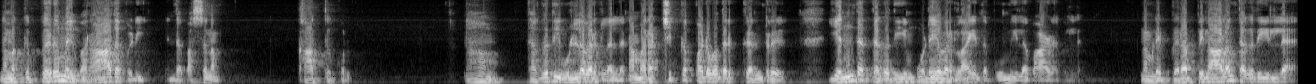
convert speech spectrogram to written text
நமக்கு பெருமை வராதபடி இந்த வசனம் காத்துக்கொள். நாம் தகுதி உள்ளவர்கள் அல்ல. நம்ம ரட்சிக்கப்படுவதற்கு என்று எந்த தகுதியும் உடையவர்களாய் இந்த பூமியில வாழவில்லை. நம்முடைய பிறப்பினாலும் தகுதி இல்லை.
